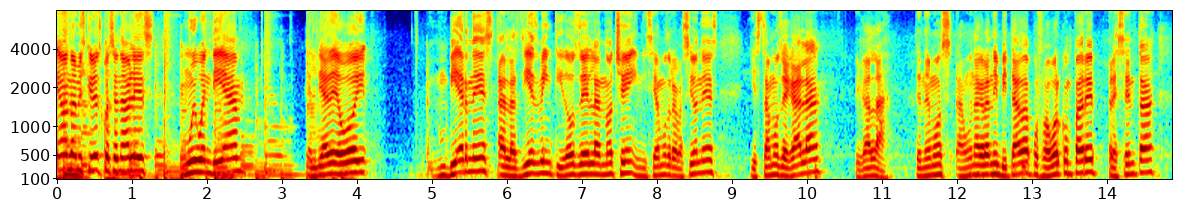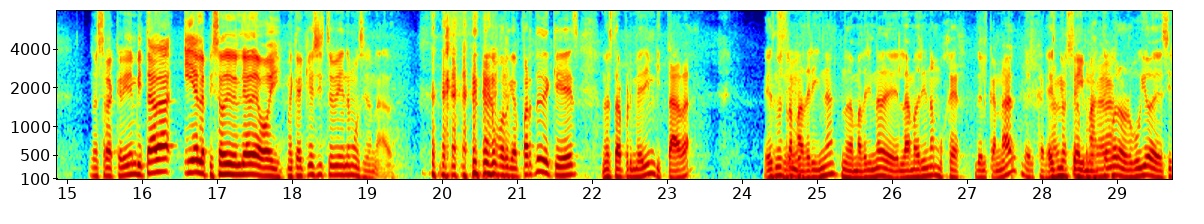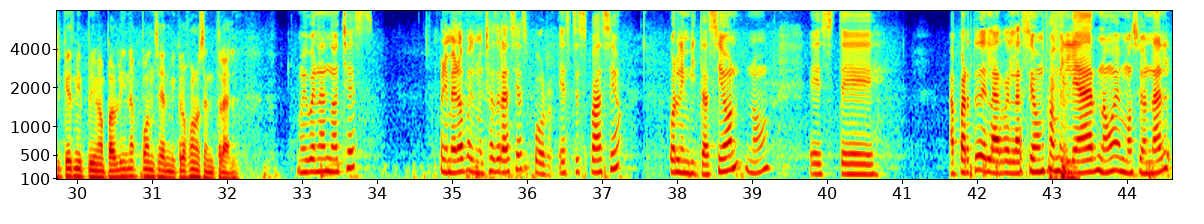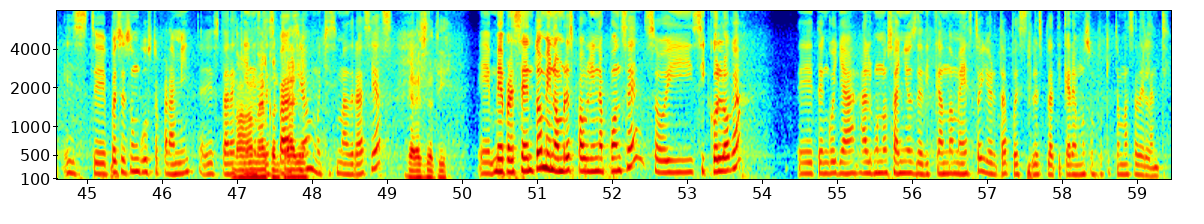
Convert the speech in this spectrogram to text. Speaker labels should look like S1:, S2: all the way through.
S1: ¿Qué onda, mis queridos cuestionables? Muy buen día. El día de hoy, viernes a las 10.22 de la noche, iniciamos grabaciones y estamos de gala.
S2: De gala.
S1: Tenemos a una gran invitada. Por favor, compadre, presenta nuestra querida invitada y el episodio del día de hoy.
S2: Me cae que sí estoy bien emocionado. Porque aparte de que es nuestra primera invitada, es nuestra
S1: Sí.
S2: madrina, la madrina de la madrina mujer del canal.
S1: Del canal,
S2: es mi prima.
S1: primera-
S2: Tengo el orgullo de decir que es mi prima Paulina Ponce al micrófono central.
S3: Muy buenas noches. Primero, pues muchas gracias por este espacio, por la invitación, ¿no? Este, aparte de la relación familiar, ¿no? Emocional, este, pues es un gusto para mí estar aquí
S1: No,
S3: en
S1: no,
S3: este
S1: contrario.
S3: espacio. Muchísimas gracias.
S1: Gracias a ti.
S3: Eh, me presento, mi nombre es Paulina Ponce, soy psicóloga. Eh, tengo ya algunos años dedicándome a esto y ahorita pues les platicaremos un poquito más adelante.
